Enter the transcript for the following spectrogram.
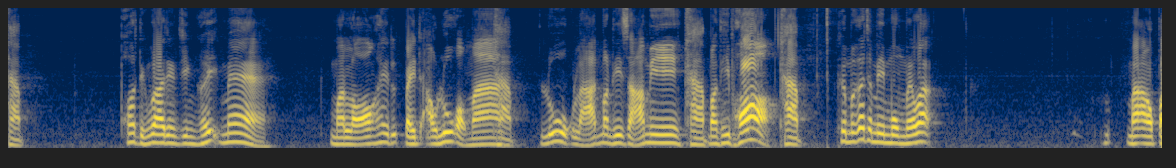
ครับ พอถึงเวลาจริง ๆ เฮ้ยแม่ มาร้องให้ไปเอาลูกออกมาครับลูกหลานบางทีสามีครับบางทีพ่อครับคือมันก็จะมีมุมไหมว่า มาเอาไป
